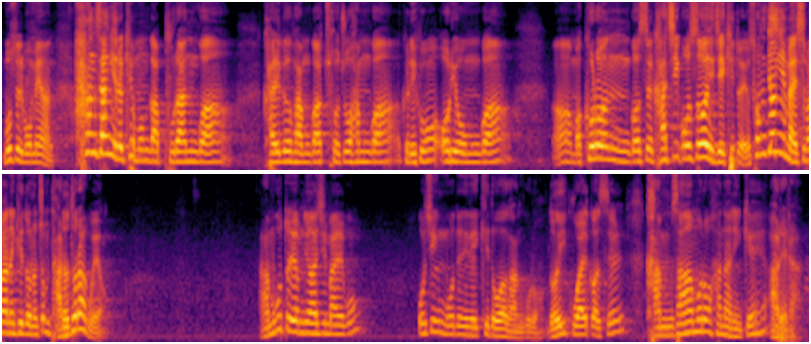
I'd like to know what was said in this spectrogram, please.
모습을 보면 항상 이렇게 뭔가 불안과 갈급함과 초조함과 그리고 어려움과 어, 뭐 그런 것을 가지고서 이제 기도해요. 성경이 말씀하는 기도는 좀 다르더라고요. 아무것도 염려하지 말고 오직 모든 일에 기도와 간구로 너희 구할 것을 감사함으로 하나님께 아뢰라.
